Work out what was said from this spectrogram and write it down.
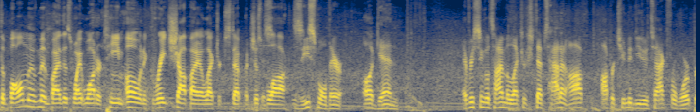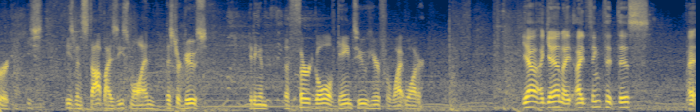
the ball movement by this Whitewater team. Oh, and a great shot by Electric Step, but just, Just blocked. Z-Small there again. Every single time Electric Steps had an op- opportunity to attack for Wartburg, he's, he's been stopped by Z-Small and Mr. Goose getting in the third goal of game two here for Whitewater. Yeah, again, I, I think that this, I,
